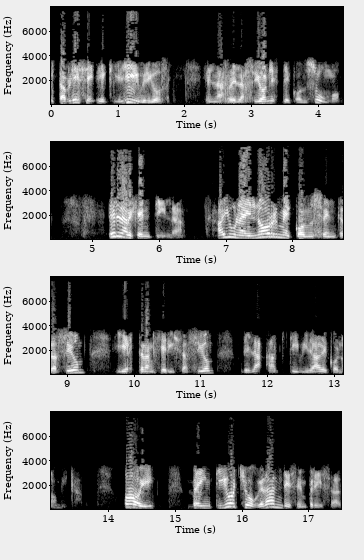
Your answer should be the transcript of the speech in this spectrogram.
establece equilibrios en las relaciones de consumo. En la Argentina hay una enorme concentración y extranjerización de la actividad económica. Hoy, 28 grandes empresas,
